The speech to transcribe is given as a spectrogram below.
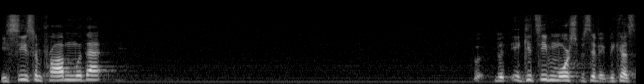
You see some problem with that? But it gets even more specific because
